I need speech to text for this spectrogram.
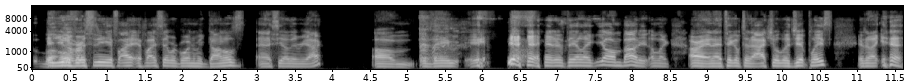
But in over- university, if I if I said we're going to McDonald's and I see how they react, um, if they yeah, and if they're like, "Yo, I'm about it," I'm like, "All right," and I take them to the actual legit place, and they're like, "Yeah,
